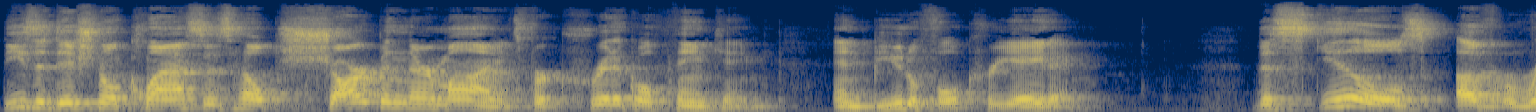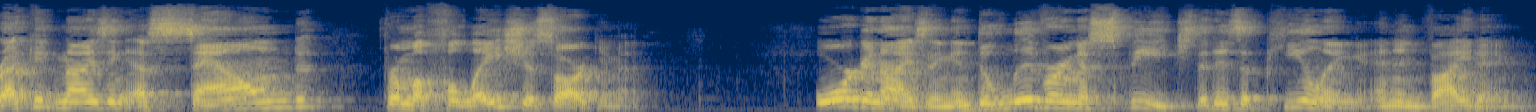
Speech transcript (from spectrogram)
These additional classes help sharpen their minds for critical thinking and beautiful creating. The skills of recognizing a sound from a fallacious argument, organizing and delivering a speech that is appealing and inviting.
